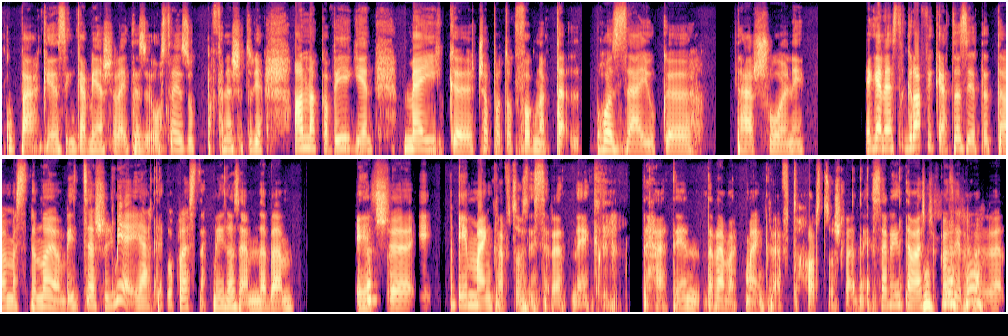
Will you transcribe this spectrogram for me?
kupák, ez inkább ilyen selejtező osztályozó kupa, feneset, ugye annak a végén melyik csapatok fognak t- hozzájuk ö, társulni. Igen, ezt a grafikát azért tettem, mert szerintem nagyon vicces, hogy milyen játékok lesznek még az emneben. És uh, én Minecraftozni szeretnék. Tehát én remek Minecraft harcos lennék. Szerintem ez csak azért, mert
